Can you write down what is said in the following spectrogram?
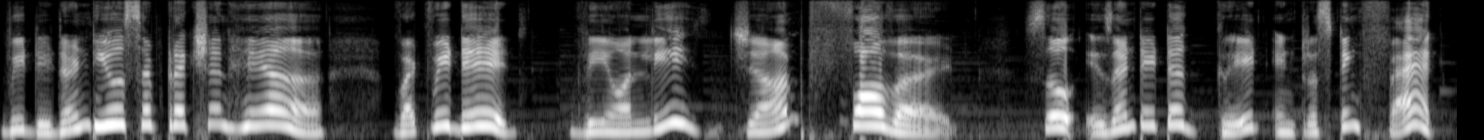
We didn't use subtraction here. What we did? We only jumped forward. So, isn't it a great interesting fact?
